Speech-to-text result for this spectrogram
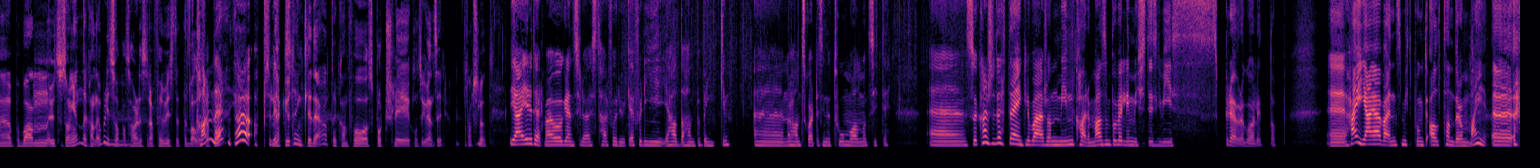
eh, på banen ut sesongen. Det kan jo bli såpass harde straffer hvis dette baller kan seg det? Ja, absolutt. Det er ikke utenkelig det, at det kan få sportslige konsekvenser. Absolutt. Jeg irriterte meg jo grenseløst her forrige uke fordi jeg hadde han på benken eh, når han skårte sine to mål mot City. Eh, så kanskje dette egentlig bare er sånn min karma som på veldig mystisk vis prøver å gå litt opp. Eh, hei, jeg er verdens midtpunkt, alt handler om meg. Eh,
